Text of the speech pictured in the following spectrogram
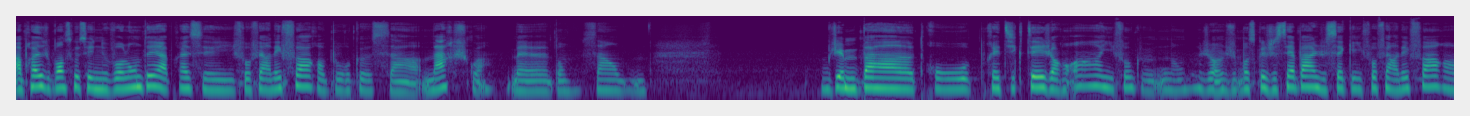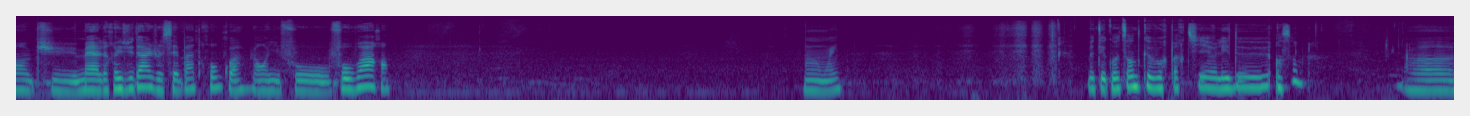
après, je pense que c'est une volonté. Après, c'est, il faut faire l'effort pour que ça marche, quoi. Mais bon, ça, on- j'aime pas trop prédicter, genre, oh, il faut que. Non, genre, je pense que je sais pas, je sais qu'il faut faire l'effort, hein, puis, mais le résultat, je sais pas trop, quoi. Genre, il faut, faut voir. hein. Mm, oui. Mais t'es contente que vous repartiez euh, les deux ensemble? Euh,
